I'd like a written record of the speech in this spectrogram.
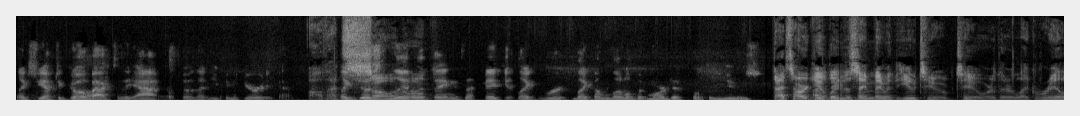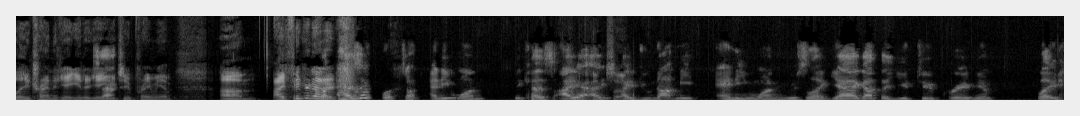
Like so, you have to go Oh. back to the app so that you can hear it again. oh that's Like just so little annoying. things that make it like re- like a little bit more difficult to use. That's arguably think- the same thing with YouTube too, where they're like really trying to get you to get Exactly. YouTube Premium. Um, I figured out a But has tr- it worked on anyone? Because I I don't I, so. I do not meet anyone who's like, yeah, I got the YouTube Premium. Like,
